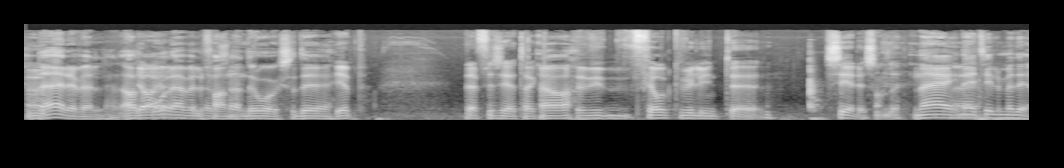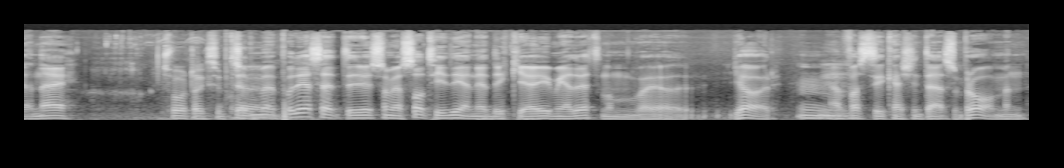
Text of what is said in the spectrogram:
det är det väl. Alkohol Ja, ja, är väl fan 100%. en drog. Så det, Japp. Därför säger jag tack. Ja. För vi, folk vill ju inte se det som det. nej, nej, Nej. till och med det. Nej. Svårt att Så, acceptera. men på det sättet, som jag sa tidigare, när jag dricker, jag är ju medveten om vad jag gör. Mm. Även fast det kanske inte är så bra. Men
